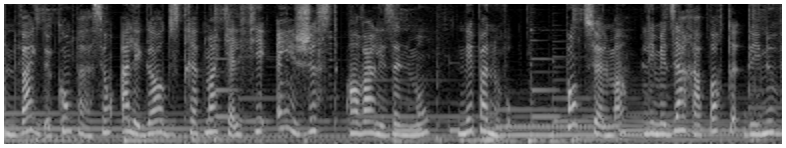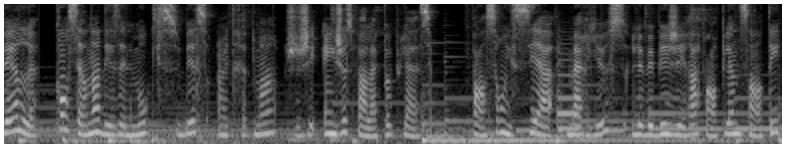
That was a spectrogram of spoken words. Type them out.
Une vague de compassion à l'égard du traitement qualifié injuste envers les animaux n'est pas nouveau. Ponctuellement, les médias rapportent des nouvelles concernant des animaux qui subissent un traitement jugé injuste par la population. Pensons ici à Marius, le bébé girafe en pleine santé,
